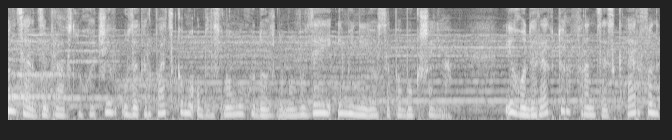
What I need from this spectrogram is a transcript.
Концерт зібрав слухачів у Закарпатському обласному художньому музеї імені Йосипа Бокшая. Його директор Франциск Ерфан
